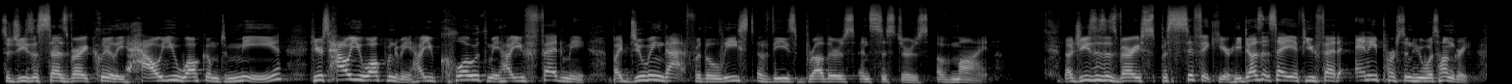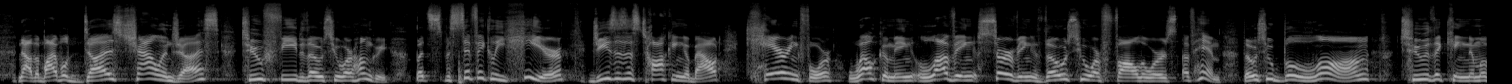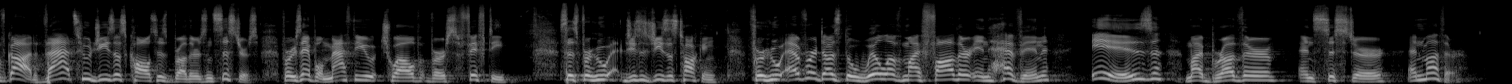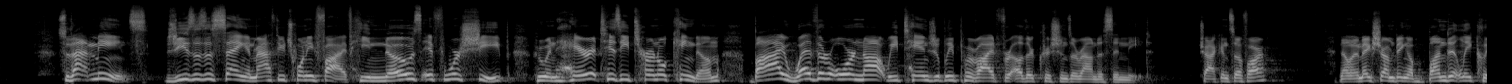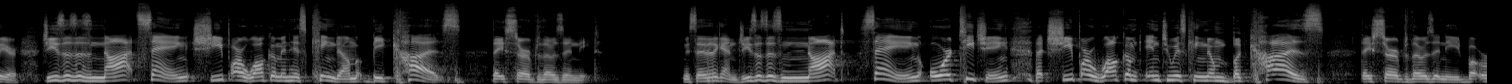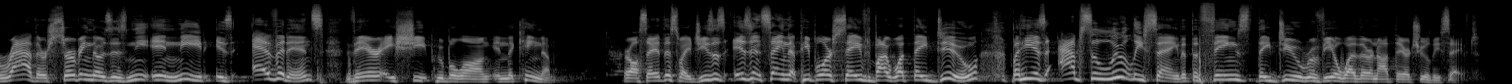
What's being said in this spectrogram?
So Jesus says very clearly, How you welcomed me, here's how you welcomed me, how you clothed me, how you fed me, by doing that for the least of these brothers and sisters of mine. Now, Jesus is very specific here. He doesn't say if you fed any person who was hungry. Now, the Bible does challenge us to feed those who are hungry. But specifically here, Jesus is talking about caring for, welcoming, loving, serving those who are followers of Him, those who belong to the kingdom of God. That's who Jesus calls his brothers and sisters. For example, Matthew 12, verse 50 says, For who, Jesus, Jesus talking, for whoever does the will of my Father in heaven is my brother and sister and mother. So that means Jesus is saying in Matthew 25, he knows if we're sheep who inherit his eternal kingdom by whether or not we tangibly provide for other Christians around us in need. Tracking so far? Now, let me make sure I'm being abundantly clear. Jesus is not saying sheep are welcome in his kingdom because they served those in need. Let me say that again. Jesus is not saying or teaching that sheep are welcomed into his kingdom because they served those in need, but rather serving those in need is evidence they're a sheep who belong in the kingdom. Or I'll say it this way Jesus isn't saying that people are saved by what they do, but he is absolutely saying that the things they do reveal whether or not they are truly saved.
